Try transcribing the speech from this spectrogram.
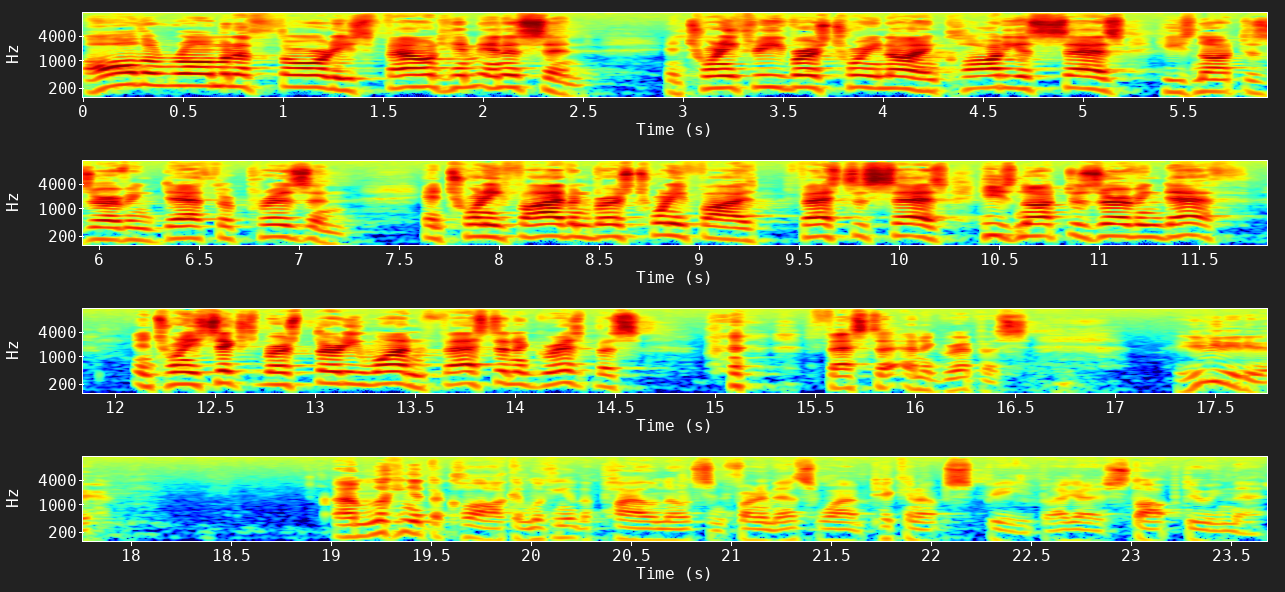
All the Roman authorities found him innocent. In 23, verse 29, Claudius says he's not deserving death or prison. In 25 and verse 25, Festus says he's not deserving death. In 26, verse 31, Festus and Agrippus, Festa and Agrippus. I'm looking at the clock and looking at the pile of notes in front of me. That's why I'm picking up speed, but I got to stop doing that.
